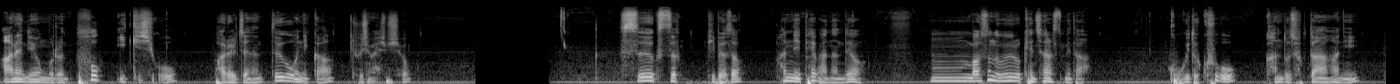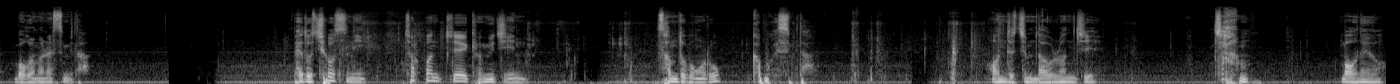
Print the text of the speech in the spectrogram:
안의 내용물은 푹 익히시고 발을 재는 뜨거우니까 조심하십시오. 쓱쓱 비벼서 한입 해봤는데요. 음, 맛은 의외로 괜찮았습니다. 고기도 크고 간도 적당하니 먹을만 했습니다. 배도 채웠으니 첫 번째 경유지인 삼도봉으로 가보겠습니다. 언제쯤 나올런지 참 머네요.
